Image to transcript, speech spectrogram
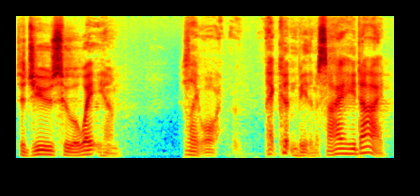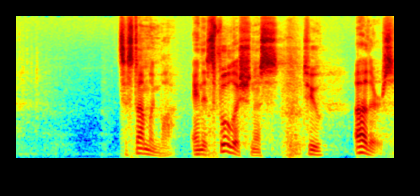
to Jews who await him. It's like, well, that couldn't be the Messiah. He died. It's a stumbling block. And it's foolishness to others.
